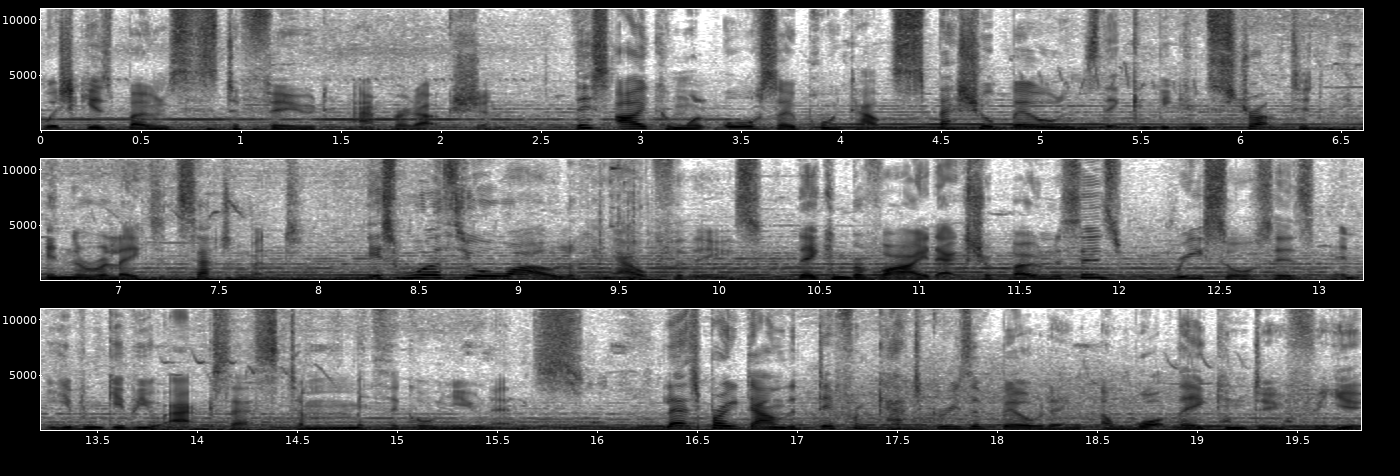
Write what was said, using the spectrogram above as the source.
which gives bonuses to food and production. This icon will also point out special buildings that can be constructed in the related settlement. It's worth your while looking out for these. They can provide extra bonuses, resources, and even give you access to mythical units. Let's break down the different categories of building and what they can do for you.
